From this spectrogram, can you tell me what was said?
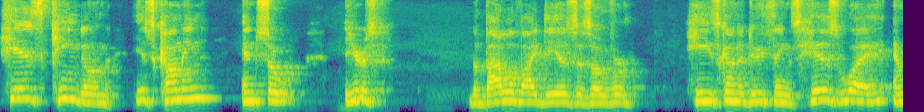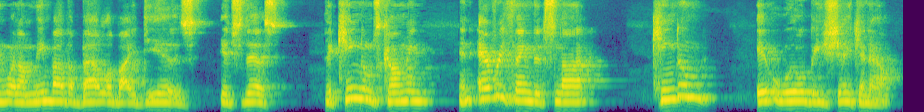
his kingdom is coming. And so here's the battle of ideas is over. He's going to do things his way. And what I mean by the battle of ideas, it's this the kingdom's coming, and everything that's not kingdom, it will be shaken out.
